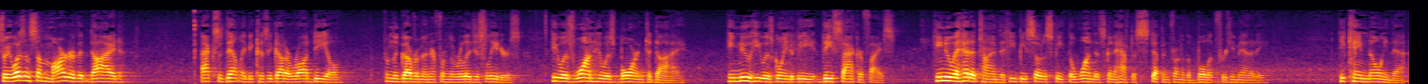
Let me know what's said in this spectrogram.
So he wasn't some martyr that died accidentally because he got a raw deal from the government or from the religious leaders. He was one who was born to die. He knew he was going to be the sacrifice. He knew ahead of time that he'd be, so to speak, the one that's going to have to step in front of the bullet for humanity. He came knowing that.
